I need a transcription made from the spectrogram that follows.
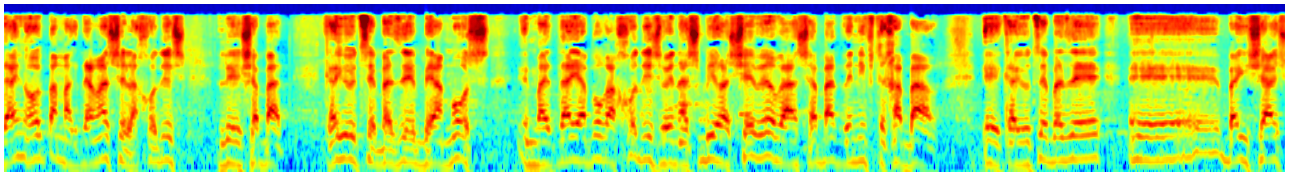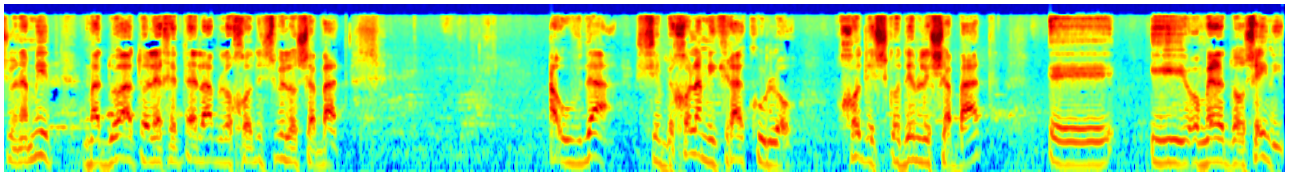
דהיינו עוד פעם הקדמה של החודש לשבת. כיוצא בזה בעמוס, מתי יעבור החודש ונשביר השבר והשבת ונפתחה בר. אה, כיוצא בזה אה, באישה השונמית, מדוע את הולכת אליו לא חודש ולא שבת. העובדה שבכל המקרא כולו חודש קודם לשבת, אה, היא אומרת דורשני.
